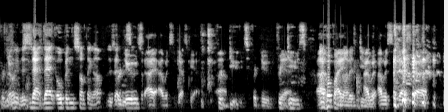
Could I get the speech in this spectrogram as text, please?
for dudes. That that opens something up. Is that For dudes, I, I would suggest. For Um, dudes. for dudes, For yeah. dudes. Uh, I hope I'm I- not a dude. I would I would suggest uh,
